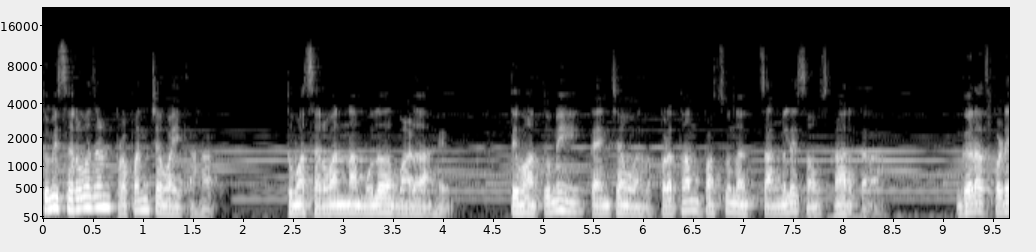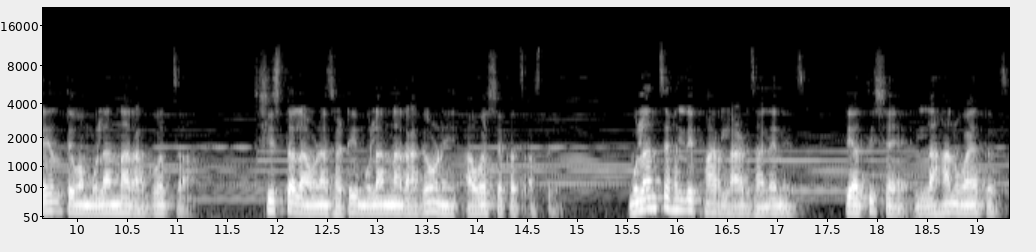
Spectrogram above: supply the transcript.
तुम्ही सर्वजण प्रपंचवाईक आहात. तुम्हा सर्वांना मुलं बाळं आहेत. तेव्हा तुम्ही त्यांच्यावर प्रथमपासूनच चांगले संस्कार करा. गरज पडेल तेव्हा मुलांना रागवत जा. शिस्त लावण्यासाठी मुलांना रागवणे आवश्यकच असते. मुलांचे हल्ली फार लाड झाल्यानेच ते अतिशय लहान वयातच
